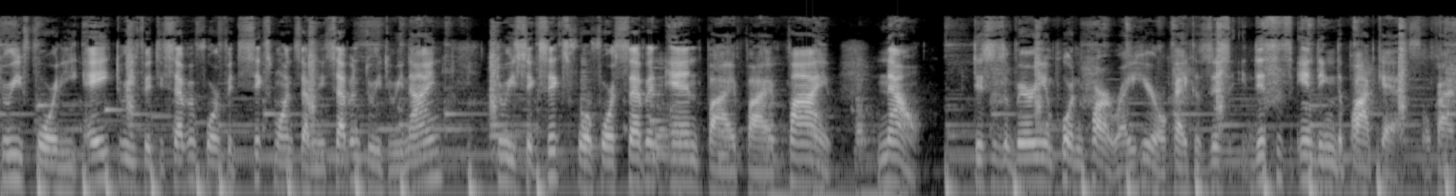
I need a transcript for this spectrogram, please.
348 357 456 177 339 366 447 and 555 now this is a very important part right here, okay? Because this this is ending the podcast, okay?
